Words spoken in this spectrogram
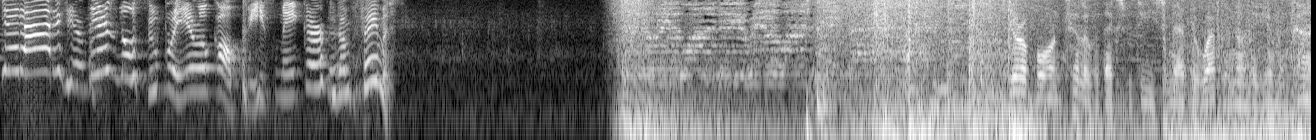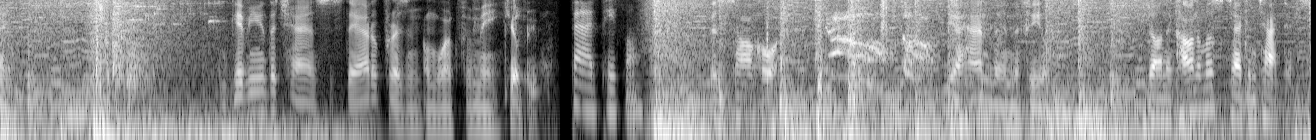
Get out of here! There's no superhero called Peacemaker! Dude, I'm famous. You're a born killer with expertise in every weapon known to humankind. I'm giving you the chance to stay out of prison and work for me. Kill people. Bad people. This is Harcourt. Be a handler in the field. John Economos, Tech and Tactics.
